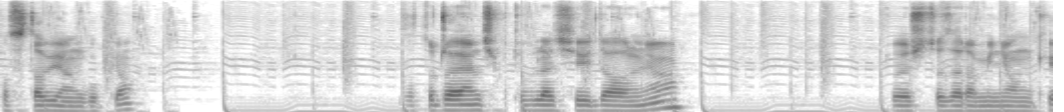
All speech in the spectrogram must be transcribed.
postawiłem głupio. Za to giancik tu wleci idealnie. Tu jeszcze zera minionki.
